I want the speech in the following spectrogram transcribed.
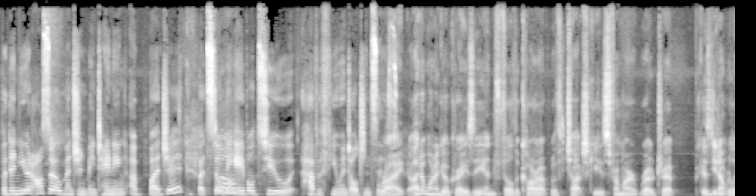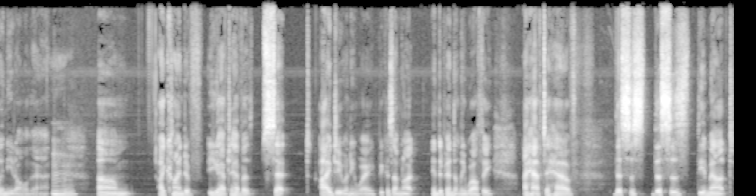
But then you had also mentioned maintaining a budget, but still being able to have a few indulgences. Right. I don't want to go crazy and fill the car up with tchotchkes from our road trip because you don't really need all of that. Um, I kind of, you have to have a set, I do anyway, because I'm not independently wealthy. I have to have, this is, this is the amount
